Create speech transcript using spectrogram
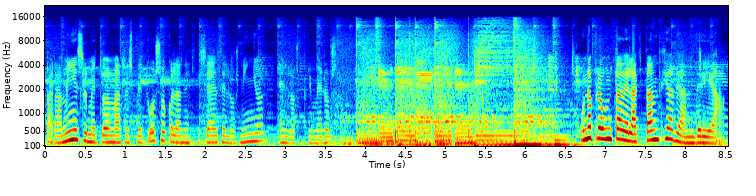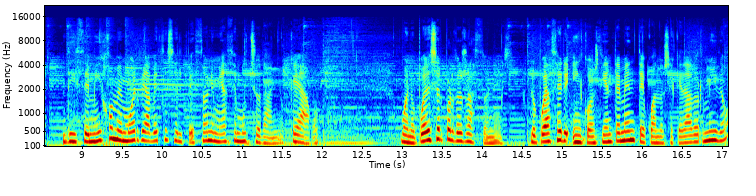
Para mí es el método más respetuoso con las necesidades de los niños en los primeros años. Una pregunta de lactancia de Andrea. Dice, mi hijo me muerde a veces el pezón y me hace mucho daño. ¿Qué hago? Bueno, puede ser por dos razones. Lo puede hacer inconscientemente cuando se queda dormido,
